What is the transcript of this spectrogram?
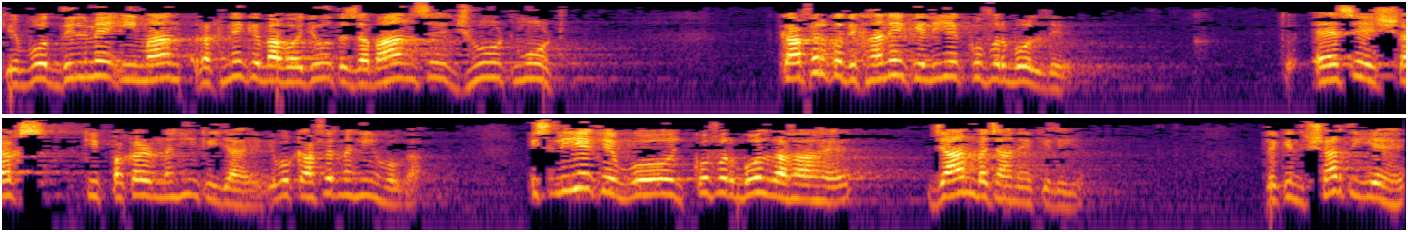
کہ وہ دل میں ایمان رکھنے کے باوجود زبان سے جھوٹ موٹ کافر کو دکھانے کے لیے کفر بول دے۔ تو ایسے شخص کی پکڑ نہیں کی جائے گی، وہ کافر نہیں ہوگا۔ اس لیے کہ وہ کفر بول رہا ہے جان بچانے کے لیے۔ لیکن شرط یہ ہے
